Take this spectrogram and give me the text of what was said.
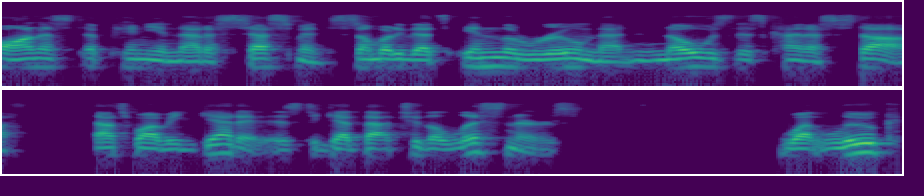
honest opinion, that assessment, somebody that's in the room that knows this kind of stuff. That's why we get it, is to get that to the listeners. What Luke,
